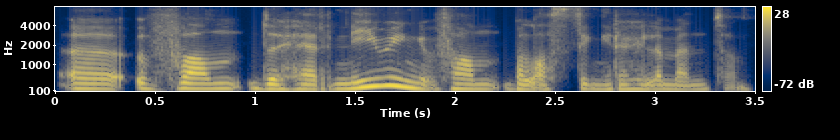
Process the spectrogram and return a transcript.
uh, van de hernieuwing van belastingreglementen.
